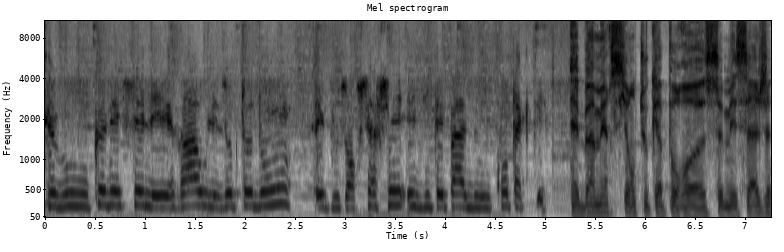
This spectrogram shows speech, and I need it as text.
que vous connaissez les rats ou les octodons et que vous en recherchez, n'hésitez pas à nous contacter. Eh ben merci en tout cas pour euh, ce message.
